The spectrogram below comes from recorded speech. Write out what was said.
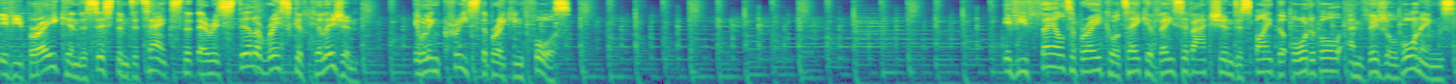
If you brake and the system detects that there is still a risk of collision, it will increase the braking force. If you fail to brake or take evasive action despite the audible and visual warnings,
